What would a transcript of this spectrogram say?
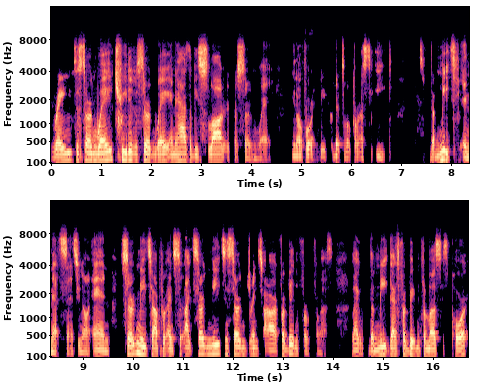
raised a certain way, treated a certain way, and it has to be slaughtered a certain way. You know, okay. for it to be permissible for us to eat the meats in that sense, you know, and certain meats are and like certain meats and certain drinks are forbidden from, from us. Like the meat that's forbidden from us is pork.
